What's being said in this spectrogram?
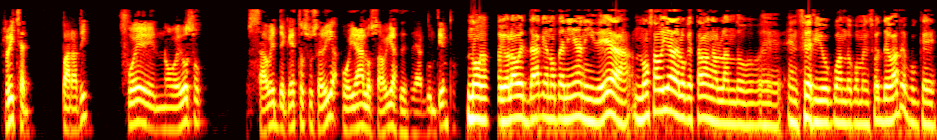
Richard, para ti, ¿fue novedoso saber de que esto sucedía o ya lo sabías desde algún tiempo? No, yo la verdad que no tenía ni idea, no sabía de lo que estaban hablando eh, en serio cuando comenzó el debate porque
